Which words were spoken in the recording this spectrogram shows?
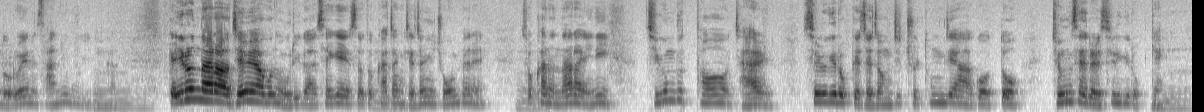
노르웨이는 산유국이니까. 음. 그러니까 이런 나라 제외하고는 우리가 세계에서도 음. 가장 재정이 좋은 편에 음. 속하는 나라이니 지금부터 잘 슬기롭게 재정 지출 통제하고 또 증세를 슬기롭게 음.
